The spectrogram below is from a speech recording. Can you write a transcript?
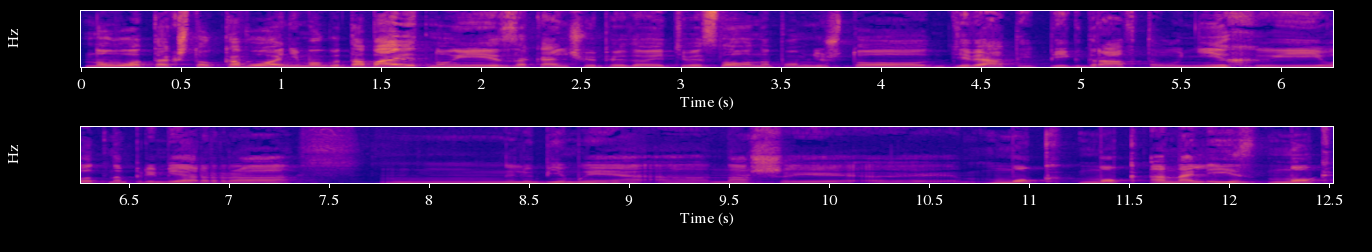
Ну вот, так что кого они могут добавить, ну и заканчивая передавать тебе слово, напомню, что девятый пик драфта у них, и вот, например, э, любимые э, наши э, мок, мок, анализ, мок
